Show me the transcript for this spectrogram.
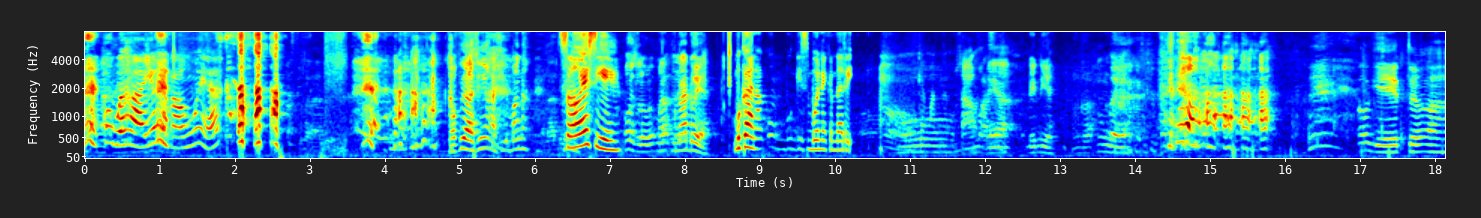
Kok bahaya ya kamu ya? Sofi aslinya asli mana? Sulawesi. Oh, Ma- Manado ya? Bukan, aku Bugis Bone Kendari. Oh, sama kayak Dendi ya? Enggak. Enggak ya? oh gitu. Ah.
